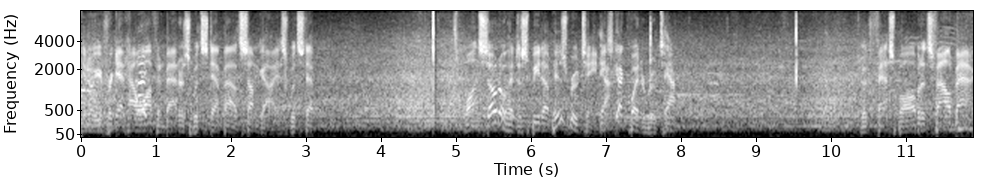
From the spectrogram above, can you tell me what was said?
you know, you forget how often batters would step out. Some guys would step. Juan Soto had to speed up his routine. Yeah. He's got quite a routine. Yeah. Good fastball, but it's fouled back.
